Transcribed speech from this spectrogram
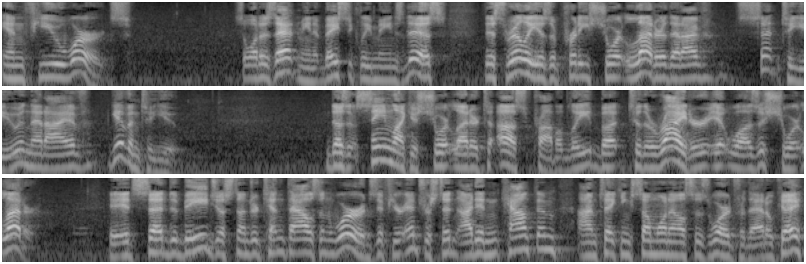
in few words. So, what does that mean? It basically means this this really is a pretty short letter that I've sent to you and that I have given to you doesn't seem like a short letter to us, probably, but to the writer, it was a short letter. It's said to be just under 10,000 words if you're interested. I didn't count them. I'm taking someone else's word for that, okay?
